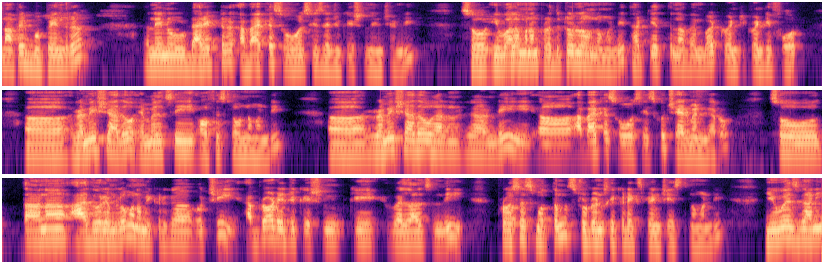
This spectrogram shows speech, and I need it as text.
నా పేరు భూపేంద్ర. నేను డైరెక్టర్ అబాకస్ ఓవర్సీస్ ఎడ్యుకేషన్ నుంచి అండి. సో ఇవాళ మనం ప్రొద్దుటూరులో ఉన్నామండి. Thirtieth November twenty twenty four Ramesh Yadav MLC ఆఫీస్లో ఉన్నామండి. ఆ, రమేష్ యాదవ్ గారు అండి అబాకస్ ఓవర్సీస్కు చైర్మన్ గారు. సో తన ఆధ్వర్యంలో మనం ఇక్కడికి వచ్చి అబ్రాడ్ ఎడ్యుకేషన్కి వెళ్ళాల్సింది ప్రాసెస్ మొత్తం స్టూడెంట్స్కి ఇక్కడ ఎక్స్ప్లెయిన్ చేస్తున్నామండి. యూఎస్ కానీ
